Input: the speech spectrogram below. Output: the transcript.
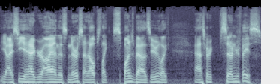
yeah, I see you have your eye on this nurse that helps like sponge baths you. Like, ask her to sit on your face.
